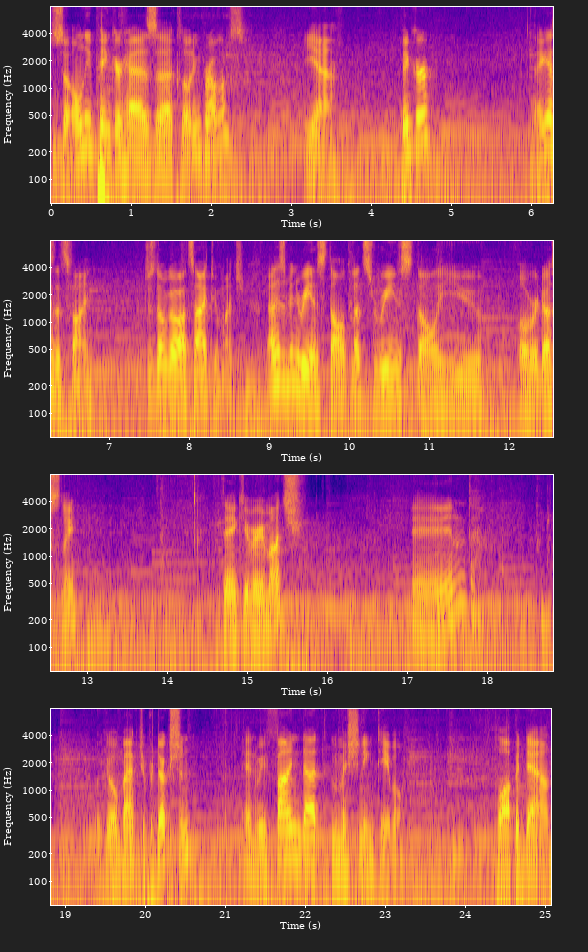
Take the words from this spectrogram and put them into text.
So only Pinker has uh, clothing problems? Yeah. Pinker? I guess that's fine. Just don't go outside too much. That has been reinstalled. Let's reinstall you over Dusty. Thank you very much. And we go back to production and we find that machining table. Plop it down.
